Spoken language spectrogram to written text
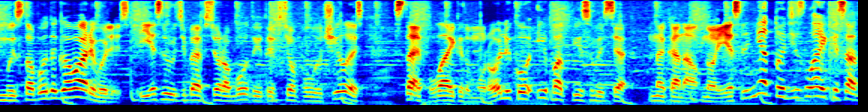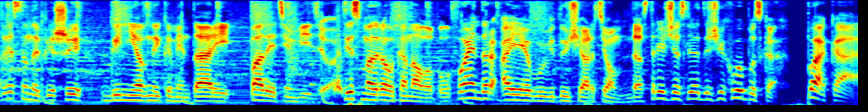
Мы с тобой договаривались. Если у тебя все работает и все получилось, ставь лайк этому ролику и подписывайся на канал. Но если нет, то дизлайк и соответственно пиши гневный комментарий под этим видео. Ты смотрел канал Apple Finder, а я его ведущий Артем. До встречи в следующих выпусках. Пока!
